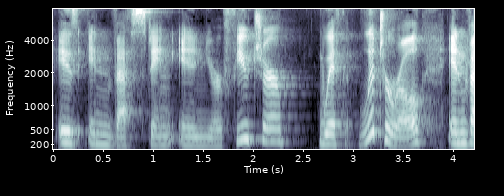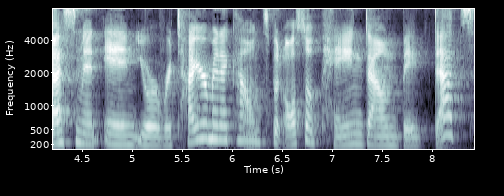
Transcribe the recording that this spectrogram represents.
is investing in your future with literal investment in your retirement accounts, but also paying down big debts,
